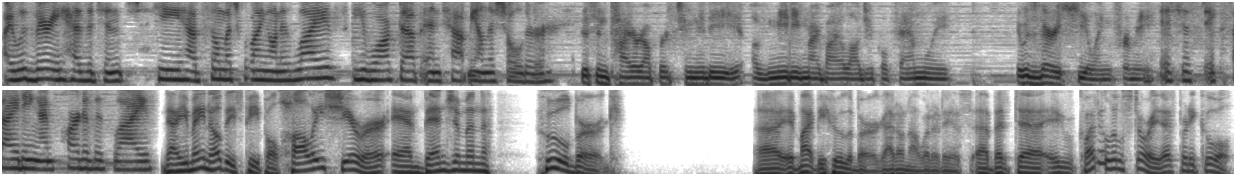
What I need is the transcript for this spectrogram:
I was very hesitant. He had so much going on in his life. He walked up and tapped me on the shoulder. This entire opportunity of meeting my biological family, it was very healing for me. It's just exciting. I'm part of his life. Now, you may know these people Holly Shearer and Benjamin Hulberg. Uh, it might be Huleberg. I don't know what it is. Uh, but uh, it- quite a little story. That's pretty cool,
